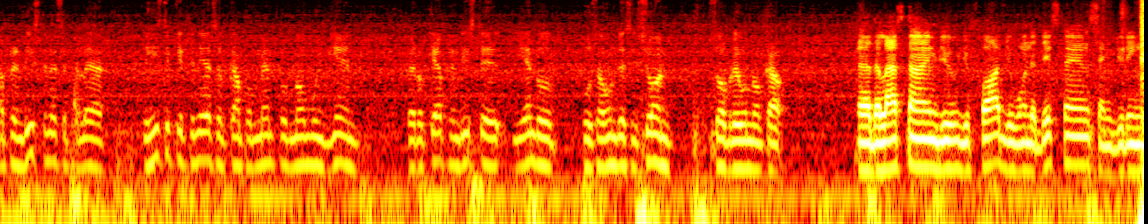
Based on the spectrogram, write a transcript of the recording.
aprendiste en esa pelea? Dijiste que tenías el campamento no muy bien, pero ¿qué aprendiste yendo pues, a una decisión sobre un knockout? Uh, the last time you, you fought, you won the distance and you didn't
